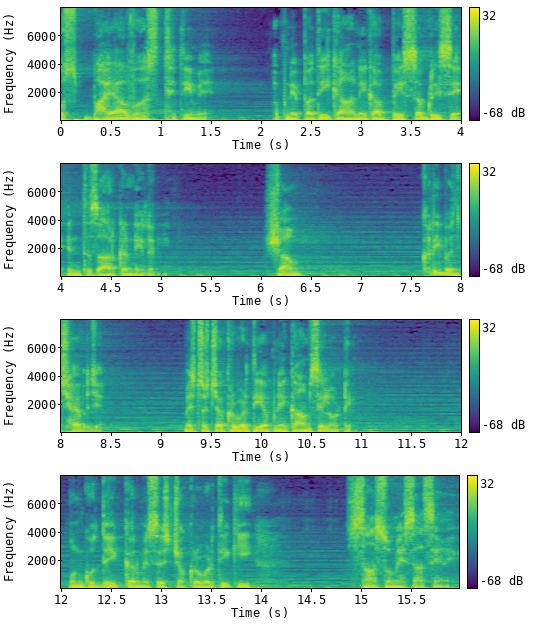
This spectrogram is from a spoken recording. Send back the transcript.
उस भयावह स्थिति में अपने पति का आने का बेसब्री से इंतज़ार करने लगी। शाम करीबन छह बजे मिस्टर चक्रवर्ती अपने काम से लौटे। उनको देखकर मिसेस चक्रवर्ती की सांसों में साँसें आई।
